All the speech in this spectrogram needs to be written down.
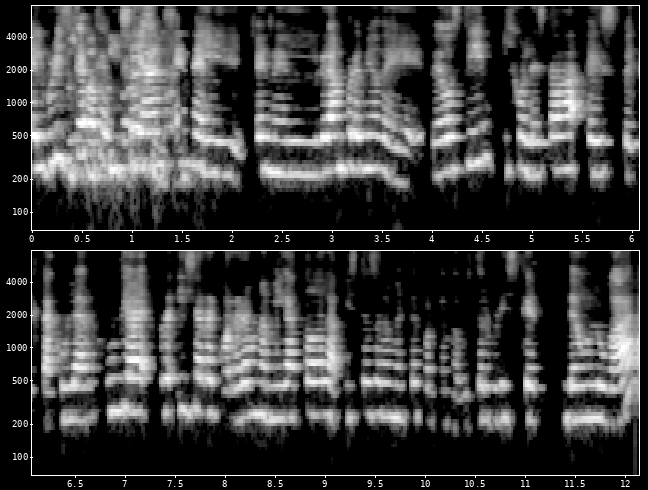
el brisket que hacían sí. en el, en el Gran Premio de, de Austin, híjole, estaba espectacular. Un día hice recorrer a una amiga toda la pista solamente porque me gustó el brisket de un lugar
